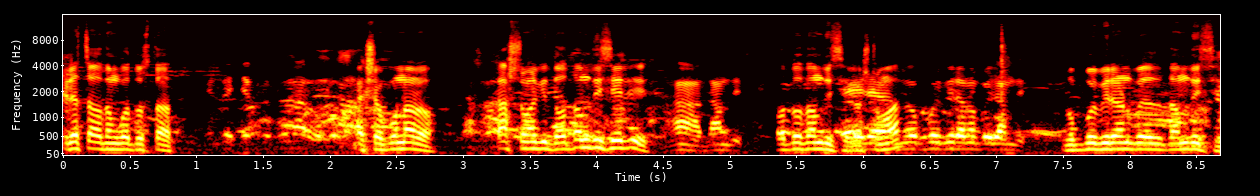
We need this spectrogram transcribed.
এটা চাওয়া দাম কত স্তাত একশো পনেরো। কাস্টমার কি দর দাম দিছে। এটি কত দাম দিছে কাস্টমার নব্বই বিরানব্বই দাম দিচ্ছি নব্বই বিরানব্বই দাম দিছে।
